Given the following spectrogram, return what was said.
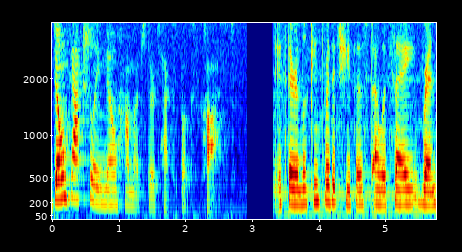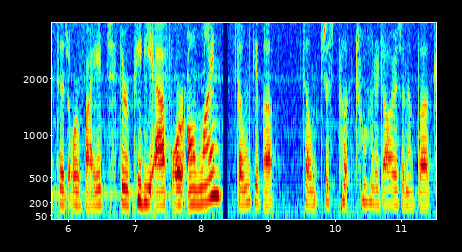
don't actually know how much their textbooks cost. If they're looking for the cheapest, I would say rent it or buy it through PDF or online. Don't give up. Don't just put $200 in a book.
